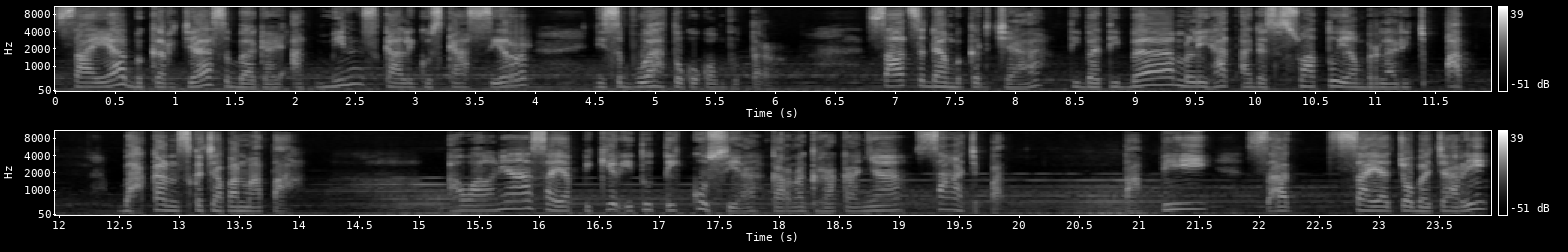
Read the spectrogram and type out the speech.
Saya bekerja sebagai admin sekaligus kasir di sebuah toko komputer. Saat sedang bekerja, tiba-tiba melihat ada sesuatu yang berlari cepat, bahkan sekejapan mata. Awalnya saya pikir itu tikus ya, karena gerakannya sangat cepat. Tapi saat saya coba cari,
